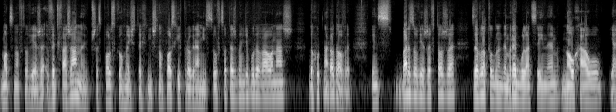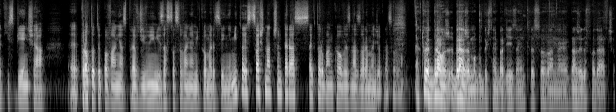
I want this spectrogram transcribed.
mocno w to wierzę, wytwarzany przez polską myśl techniczną, polskich programistów, co też będzie budowało nasz dochód narodowy. Więc bardzo wierzę w to, że zarówno pod względem regulacyjnym, know-howu, jak i spięcia prototypowania z prawdziwymi zastosowaniami komercyjnymi. To jest coś, nad czym teraz sektor bankowy z nadzorem będzie pracował. A które branże, branże mogą być najbardziej zainteresowane, branże gospodarcze?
